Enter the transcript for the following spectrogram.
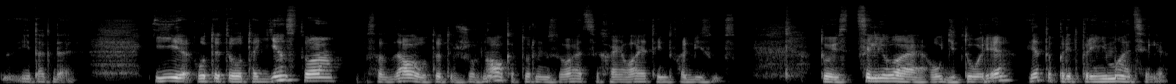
и так далее. И вот это вот агентство создало вот этот журнал, который называется «Хайлайты инфобизнеса». То есть целевая аудитория – это предприниматели,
